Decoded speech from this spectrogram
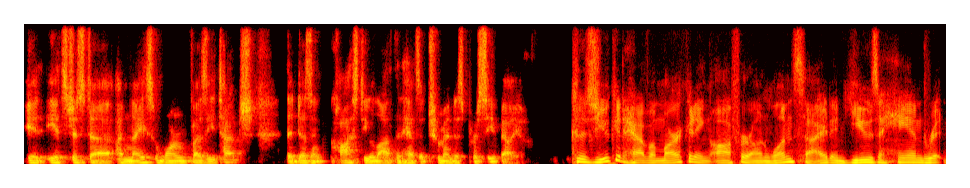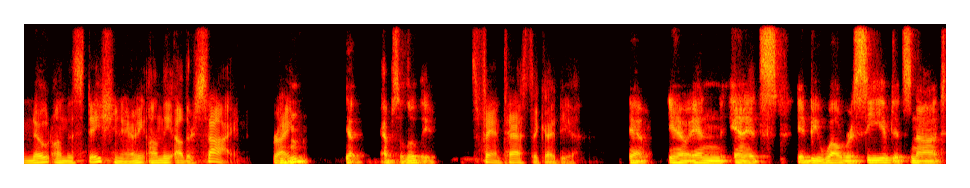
it, it's just a, a nice, warm, fuzzy touch that doesn't cost you a lot, that has a tremendous perceived value. Because you could have a marketing offer on one side and use a handwritten note on the stationery on the other side, right? Mhm. Yep, absolutely. It's a fantastic idea. Yeah, you know, and and it's it'd be well received. It's not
